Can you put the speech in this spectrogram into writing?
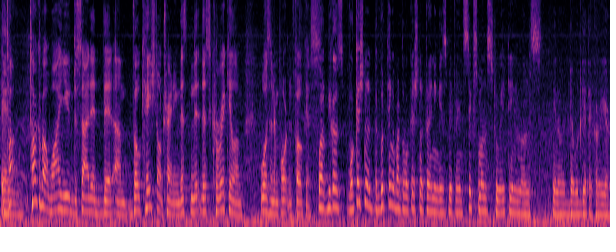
Talk, talk, about why you decided that um, vocational training, this this curriculum, was an important focus. Well, because vocational, the good thing about the vocational training is between six months to 18 months, you know, they would get a career.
